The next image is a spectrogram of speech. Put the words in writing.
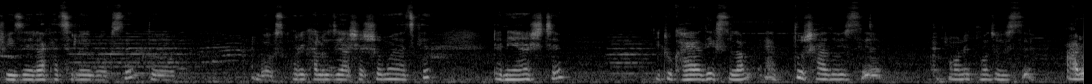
ফ্রিজে রাখা ছিল এই বক্সে, তো বক্স করে খালু যে আসার সময় আজকে এটা নিয়ে আসছে। একটু খায়া দেখছিলাম, এত স্বাদ হয়েছে, অনেক মজা হয়েছে আরও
